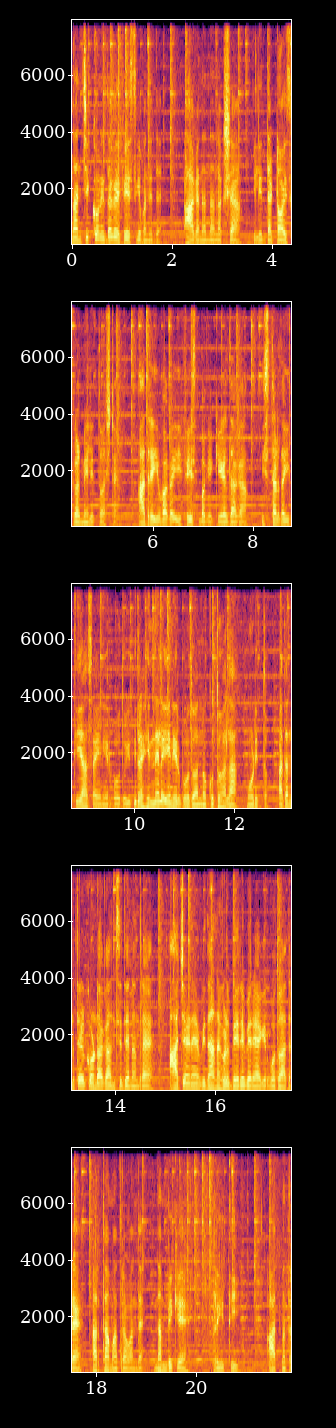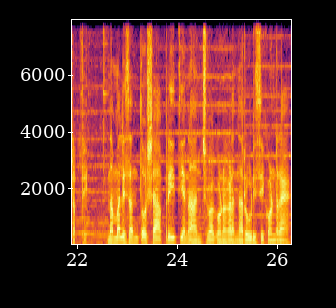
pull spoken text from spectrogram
ನಾನು ಚಿಕ್ಕವನಿದ್ದಾಗ ಈ ಫೇಸ್ಗೆ ಬಂದಿದ್ದೆ ಆಗ ನನ್ನ ಲಕ್ಷ್ಯ ಇಲ್ಲಿದ್ದ ಟಾಯ್ಸ್ಗಳ ಮೇಲಿತ್ತು ಅಷ್ಟೇ ಆದರೆ ಇವಾಗ ಈ ಫೇಸ್ ಬಗ್ಗೆ ಕೇಳಿದಾಗ ಈ ಸ್ಥಳದ ಇತಿಹಾಸ ಏನಿರ್ಬೋದು, ಇದರ ಹಿನ್ನೆಲೆ ಏನಿರ್ಬೋದು ಅನ್ನೋ ಕುತೂಹಲ ಮೂಡಿತ್ತು. ಅದನ್ನು ತಿಳ್ಕೊಂಡಾಗ ಅನ್ಸಿದ್ದೇನೆಂದ್ರೆ, ಆಚರಣೆ ವಿಧಾನಗಳು ಬೇರೆ ಬೇರೆ ಆಗಿರ್ಬೋದು, ಆದರೆ ಅರ್ಥ ಮಾತ್ರ ಒಂದೇ. ನಂಬಿಕೆ, ಪ್ರೀತಿ, ಆತ್ಮತೃಪ್ತಿ. ನಮ್ಮಲ್ಲಿ ಸಂತೋಷ, ಪ್ರೀತಿಯನ್ನು ಹಂಚುವ ಗುಣಗಳನ್ನು ರೂಢಿಸಿಕೊಂಡ್ರೆ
